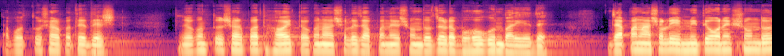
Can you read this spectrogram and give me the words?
তারপর তুষারপাতের দেশ। যখন তুষারপাত হয়, তখন আসলে জাপানের সৌন্দর্যটা বহুগুণ বাড়িয়ে দেয়। জাপান আসলে এমনিতেও অনেক সুন্দর।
